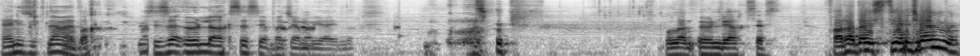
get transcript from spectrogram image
Henüz yüklemedim. Bak. Size early access yapacağım bu yayında. Ulan early access. Para da isteyecek mi?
